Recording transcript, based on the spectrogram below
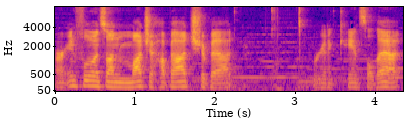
Our influence on Machahabat Shabat. We're gonna cancel that.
